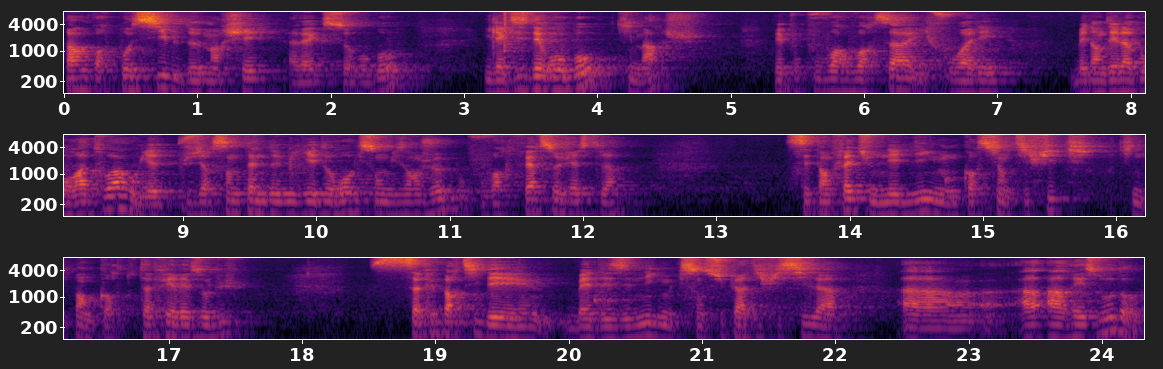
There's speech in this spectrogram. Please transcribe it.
pas encore possible de marcher avec ce robot. Il existe des robots qui marchent, mais pour pouvoir voir ça, il faut aller dans des laboratoires où il y a plusieurs centaines de milliers d'euros qui sont mis en jeu pour pouvoir faire ce geste-là. C'est en fait une énigme encore scientifique qui n'est pas encore tout à fait résolue. Ça fait partie des, ben, énigmes qui sont super difficiles à, résoudre.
